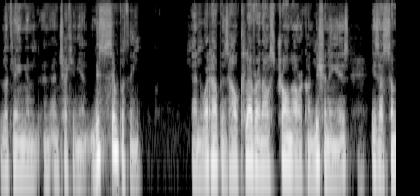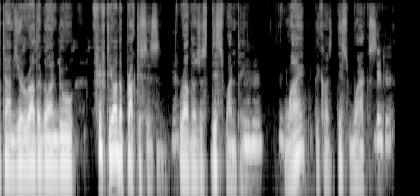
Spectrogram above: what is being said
looking and, and, and checking in. This simple thing. And what happens, how clever and how strong our conditioning is, is that sometimes you'd rather go and do 50 other practices rather than just this one thing. Mm-hmm. Why? Because this works. They do it.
